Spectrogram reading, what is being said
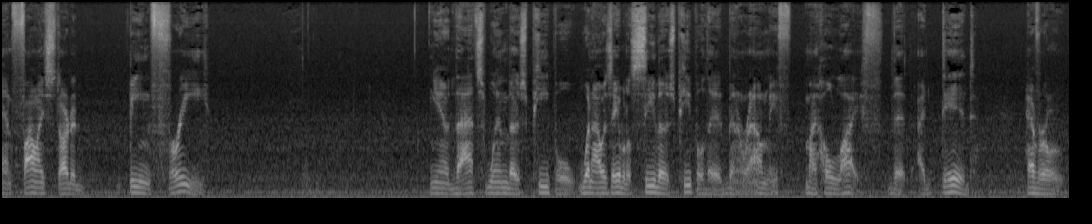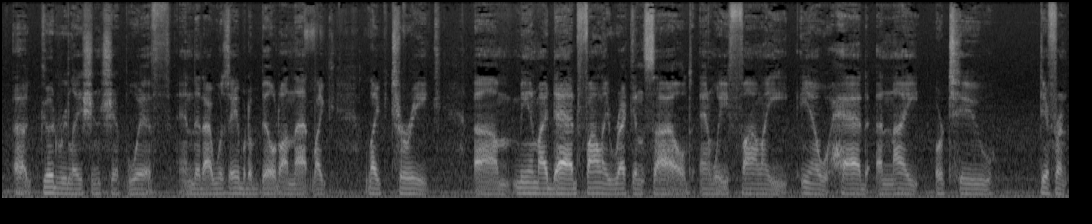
and finally started being free, you know, that's when those people, when I was able to see those people that had been around me my whole life that I did have a, a, good relationship with, and that I was able to build on that. Like like Tariq, um, me and my dad finally reconciled, and we finally you know had a night or two, different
